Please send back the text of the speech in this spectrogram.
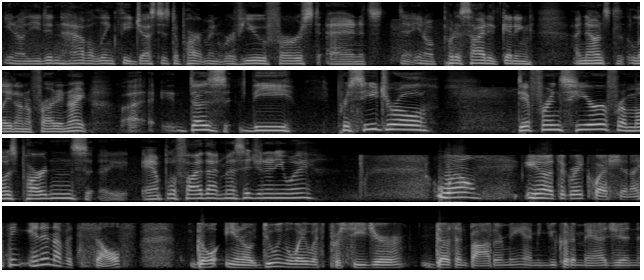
you know you didn't have a lengthy Justice Department review first, and it's you know put aside it getting announced late on a Friday night. Uh, does the procedural difference here from most pardons uh, amplify that message in any way? Well, you know, it's a great question. I think in and of itself, go you know doing away with procedure doesn't bother me. I mean you could imagine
